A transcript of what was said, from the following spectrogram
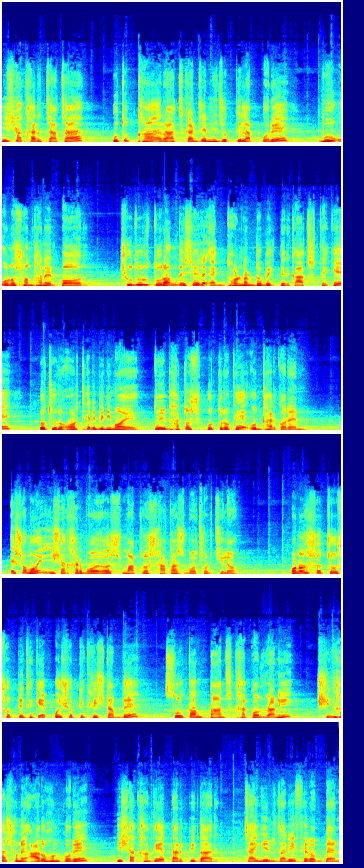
ঈশা খাঁর চাচা কুতুব খাঁ রাজকার্যে নিযুক্তি লাভ করে বহু অনুসন্ধানের পর সুদূর তুরান দেশের এক ধর্নাঢ্য ব্যক্তির কাছ থেকে প্রচুর অর্থের বিনিময়ে দুই ভাতস পুত্রকে উদ্ধার করেন। এ সময় ঈশা খাঁর বয়স মাত্র সাতাশ বছর ছিল। পনেরোশো চৌষট্টি থেকে পঁয়ষট্টি খ্রিস্টাব্দে সুলতান তাজ খাঁ কররানী সিংহাসনে আরোহণ করে ঈশা খাঁকে তার পিতার জায়গিরদারি ফেরত দেন।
